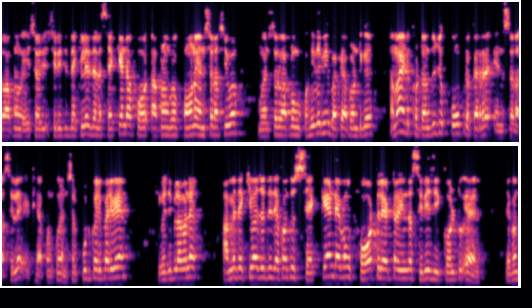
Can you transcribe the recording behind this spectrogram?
ତ ଆପଣଙ୍କୁ ଏଇ ସିରିଜ ଦେଖିଲେ ତାହେଲେ ସେକେଣ୍ଡ ଆପଣଙ୍କର କ'ଣ ଆନ୍ସର ଆସିବ ମୁଁ ଆନ୍ସର ଆପଣଙ୍କୁ କହିଦେବି ବାକି ଆପଣ ଟିକେ ମାଇଣ୍ଡ ଖଟାନ୍ତୁ ଯେ କେଉଁ ପ୍ରକାରର ଆନ୍ସର ଆସିଲେ ଏଠି ଆପଣଙ୍କୁ ଆନ୍ସର ପୁଟ୍ କରିପାରିବେ ଠିକ ଅଛି ପିଲାମାନେ ଆମେ ଦେଖିବା ଯଦି ଦେଖନ୍ତୁ ସେକେଣ୍ଡ ଏବଂ fourth letter in the series equal to L দেখুন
